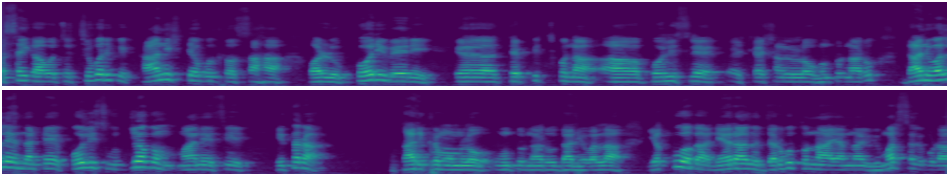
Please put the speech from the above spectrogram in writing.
ఎస్ఐ కావచ్చు చివరికి కానిస్టేబుల్తో సహా వాళ్ళు కోరి వేరి తెప్పించుకున్న పోలీసులే స్టేషన్లలో ఉంటున్నారు. దానివల్ల ఏంటంటే పోలీసు ఉద్యోగం మానేసి ఇతర కార్యక్రమంలో ఉంటున్నారు. దానివల్ల ఎక్కువగా నేరాలు జరుగుతున్నాయన్న విమర్శలు కూడా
